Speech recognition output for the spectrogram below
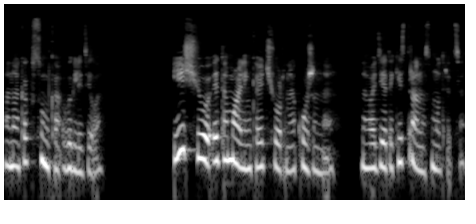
она как сумка выглядела. И еще эта маленькая черная кожаная. На воде такие странно смотрятся.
